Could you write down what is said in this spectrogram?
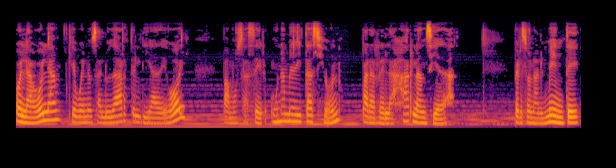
Hola, hola, qué bueno saludarte el día de hoy. Vamos a hacer una meditación para relajar la ansiedad. Personalmente,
